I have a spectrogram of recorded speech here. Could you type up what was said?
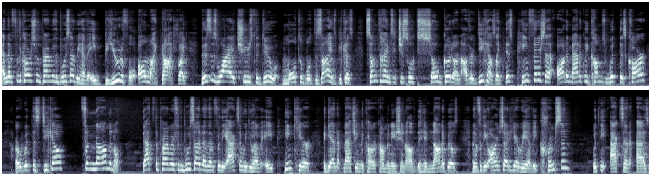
And then for the colors for the prime of the blue side, we have a beautiful, oh my gosh, like this is why I choose to do multiple designs because sometimes it just looks so good on other decals. Like this paint finish that automatically comes with this car or with this decal, phenomenal. That's the primary for the blue side. And then for the accent, we do have a pink here, again, matching the color combination of the hypnotic wheels. And then for the orange side here, we have a crimson with the accent as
